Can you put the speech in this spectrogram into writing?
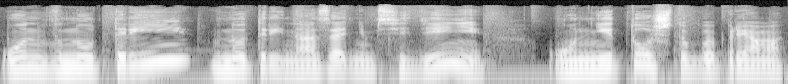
он внутри, внутри на заднем сидении он не то, чтобы прямо...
